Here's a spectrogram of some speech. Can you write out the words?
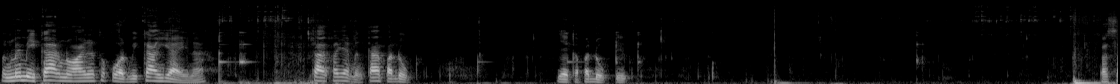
มันไม่มีก้างน้อยนะทุกคนมีก้างใหญ่นะก้างเขาใหญ่เหมือนก้างปลาดุกใหญ่กับปลาดุกอีกปลาส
